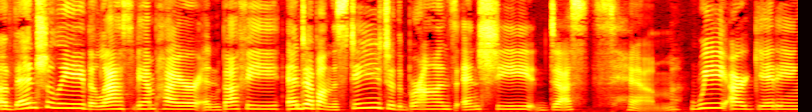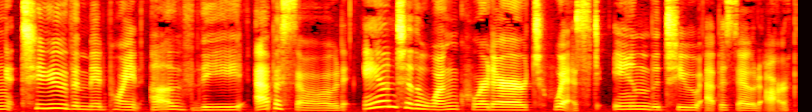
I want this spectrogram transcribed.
Eventually, the last vampire and Buffy end up on the stage of the bronze and she dusts him. We are getting to the midpoint of the episode and to the one quarter twist in the two episode arc.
